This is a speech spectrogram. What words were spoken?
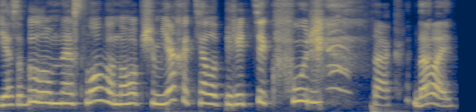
я забыла умное слово, но, в общем, я хотела перейти к фуре. Так, давай.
